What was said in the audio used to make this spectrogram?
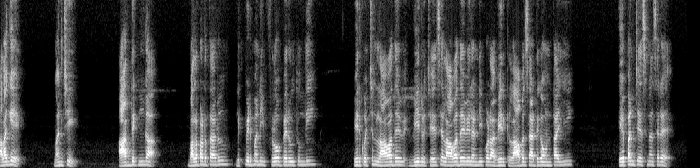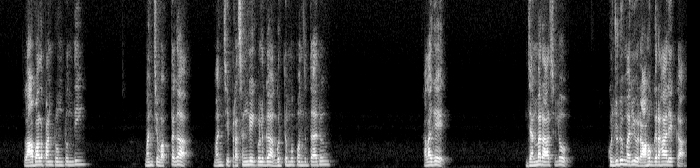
అలాగే మంచి ఆర్థికంగా బలపడతారు లిక్విడ్ మనీ ఫ్లో పెరుగుతుంది. వీరికి వచ్చిన లావాదేవీ వీరు చేసే లావాదేవీలన్నీ కూడా వీరికి లాభసాటిగా ఉంటాయి. ఏ పని చేసినా సరే లాభాల పంట ఉంటుంది. మంచి వక్తగా మంచి ప్రసంగికులుగా గుర్తింపు పొందుతారు. అలాగే జన్మరాశిలో కుజుడు మరియు రాహుగ్రహాల యొక్క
